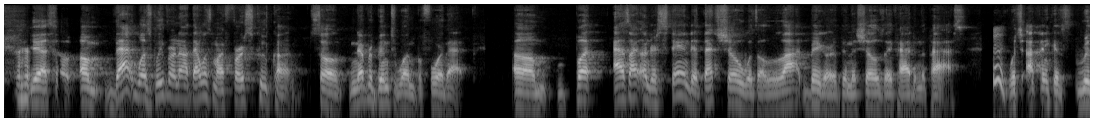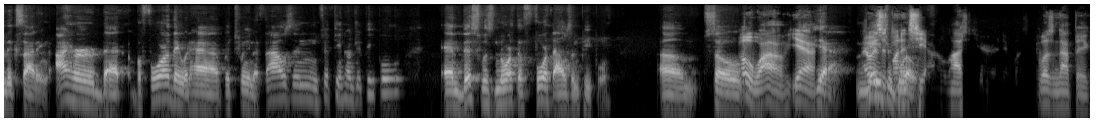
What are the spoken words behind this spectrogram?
yeah. So um, that was, believe it or not, that was my first KubeCon. So never been to one before that. Um, but as I understand it, that show was a lot bigger than the shows they've had in the past, hmm. which I think is really exciting. I heard that before they would have between a thousand, fifteen hundred people, and this was north of four thousand people. Um, so. Oh wow! Yeah. Yeah. I was one growth. in Seattle last year. It wasn't that big.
